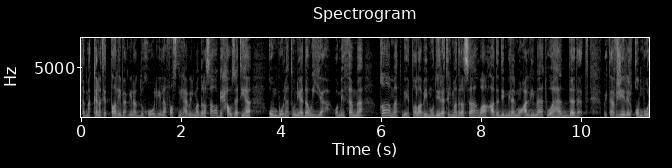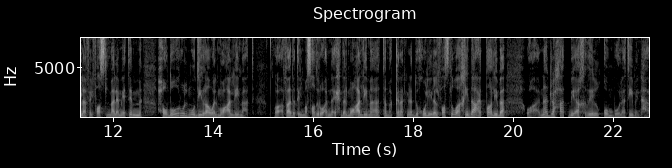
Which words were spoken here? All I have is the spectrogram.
تمكنت الطالبة من الدخول إلى فصلها بالمدرسة وبحوزتها قنبلة يدوية. ومن ثم قامت بطلب مديرة المدرسة وعدد من المعلمات وهددت بتفجير القنبلة في الفصل ما لم يتم حضور المديرة والمعلمات. وأفادت المصادر أن إحدى المعلمات تمكنت من الدخول إلى الفصل وخداع الطالبة ونجحت بأخذ القنبلة منها.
